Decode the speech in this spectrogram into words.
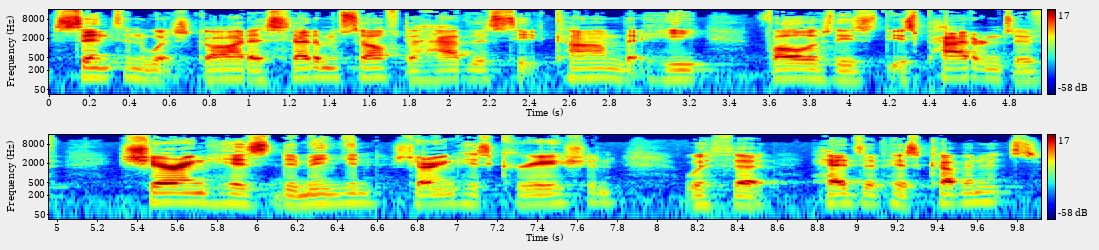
sense in which God has set himself to have this seed come, that he follows these, these patterns of sharing his dominion, sharing his creation with the heads of his covenants.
